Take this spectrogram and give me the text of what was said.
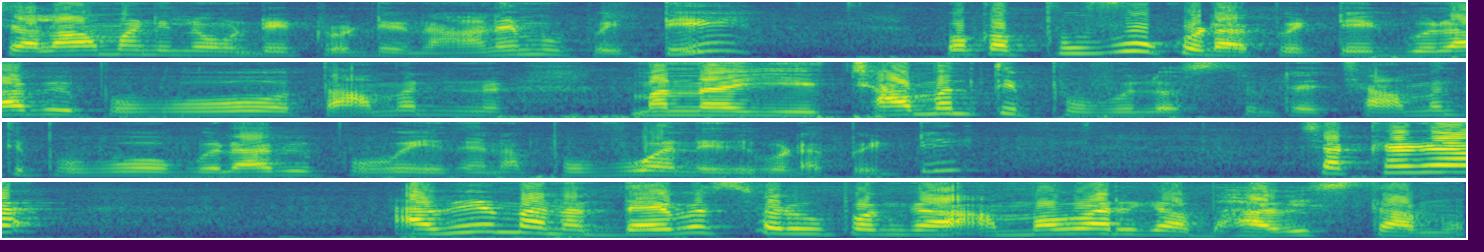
చలామణిలో ఉండేటువంటి నాణెము పెట్టి ఒక పువ్వు కూడా పెట్టి గులాబీ పువ్వు తామర మన ఈ చామంతి పువ్వులు వస్తుంటాయి చామంతి పువ్వు గులాబీ పువ్వు ఏదైనా పువ్వు అనేది కూడా పెట్టి చక్కగా అవే మన దైవ స్వరూపంగా అమ్మవారిగా భావిస్తాము.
